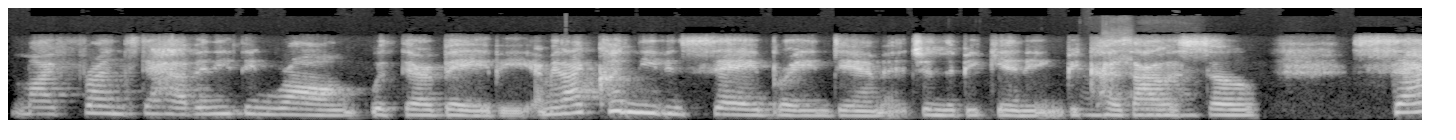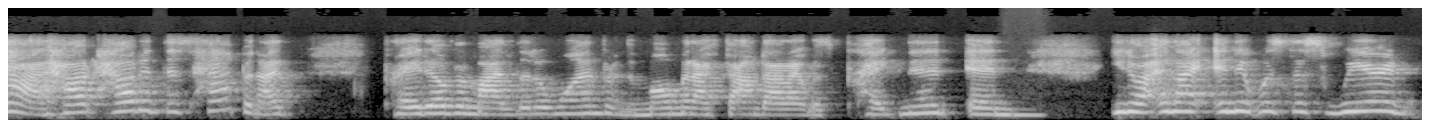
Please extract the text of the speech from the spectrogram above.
my friends to have anything wrong with their baby. I mean, I couldn't even say brain damage in the beginning because sure. I was so sad. How, how did this happen? I prayed over my little one from the moment I found out I was pregnant. And, mm-hmm. you know, and I, and it was this weird,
